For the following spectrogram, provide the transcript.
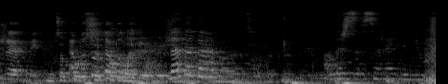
в жертві. Ну це Або по тут, або тут. психології більше Да-да-да. починається. Але ж це всередині в мене.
